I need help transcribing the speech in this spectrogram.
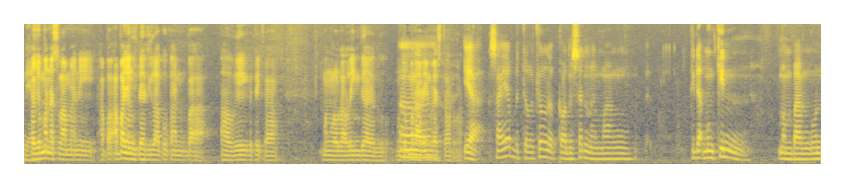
ya. Bagaimana selama ini apa apa yang sudah dilakukan Pak Awi ketika mengelola Lingga itu untuk menarik investor Pak? Ya, saya betul-betul concern memang tidak mungkin membangun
